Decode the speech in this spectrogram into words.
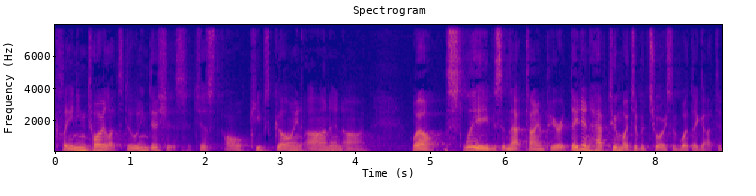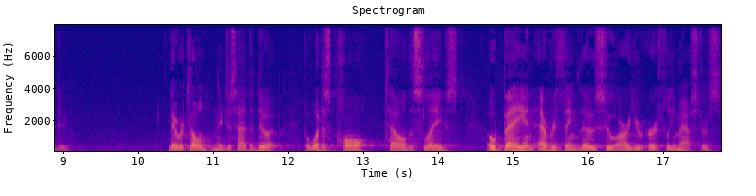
Cleaning toilets, doing dishes, it just all keeps going on and on. Well, slaves in that time period, they didn't have too much of a choice of what they got to do. They were told, and they just had to do it. But what does Paul tell the slaves? Obey in everything those who are your earthly masters,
